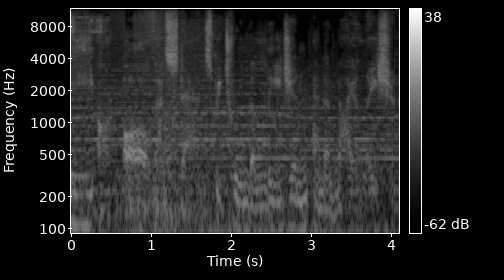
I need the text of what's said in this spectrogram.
We are all that stands between the Legion and annihilation.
